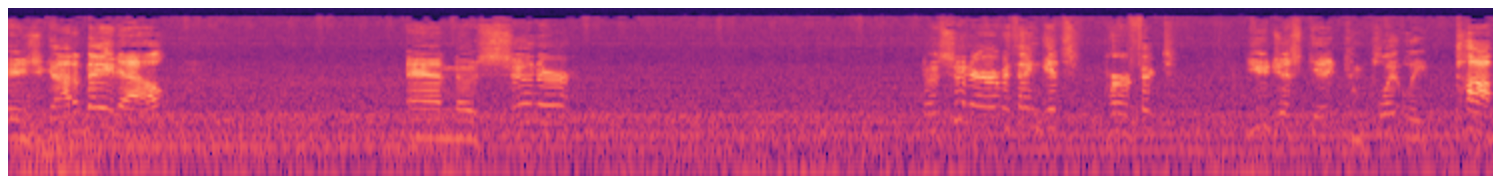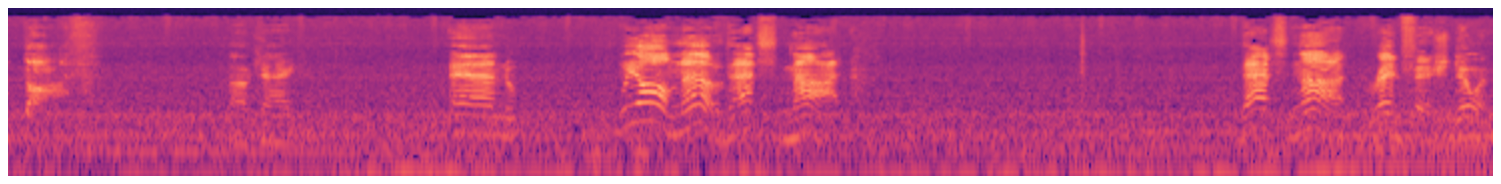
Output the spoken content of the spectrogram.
is you got a bait out and no sooner no sooner everything gets perfect you just get completely popped off okay and we all know that's not that's not redfish doing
